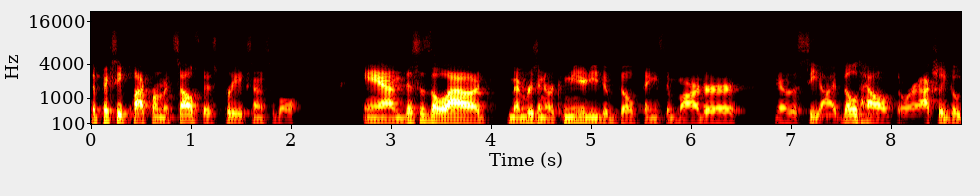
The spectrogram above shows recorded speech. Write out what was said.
the Pixie platform itself is pretty extensible. And this has allowed members in our community to build things to monitor you know, the CI build health or actually go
